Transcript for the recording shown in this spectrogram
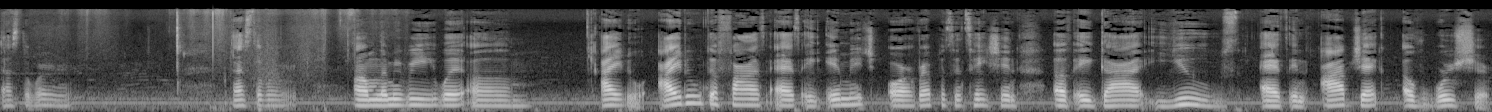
That's the word. That's the word. Um, let me read what um idol. Idol defines as a image or representation of a god used as an object of worship.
